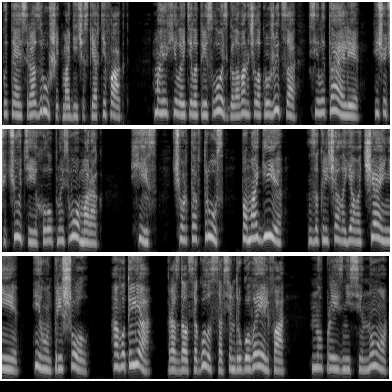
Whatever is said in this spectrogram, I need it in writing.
пытаясь разрушить магический артефакт. Мое хилое тело тряслось, голова начала кружиться, силы таяли. Еще чуть-чуть и хлопнусь в обморок. «Хис, чертов трус, помоги!» Закричала я в отчаянии, и он пришел. «А вот и я!» — раздался голос совсем другого эльфа. Но произнесено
